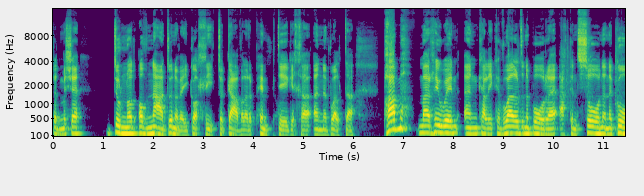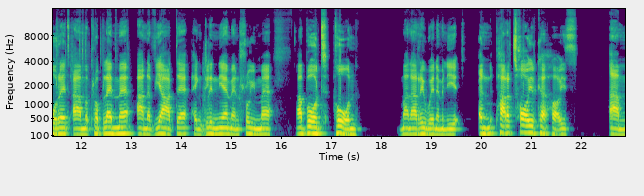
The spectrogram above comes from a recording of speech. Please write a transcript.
Twyd, mae eisiau diwrnod ofnadw na fe i golli to gafel ar y 50 ucha yn y Vuelta. Pam mae rhywun yn cael ei cyfweld yn y bore ac yn sôn yn agored am y problemau, anafiadau, pengliniau mewn rhwymau a bod pôn, mae yna rhywun yn mynd i yn paratoi'r cyhoedd am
